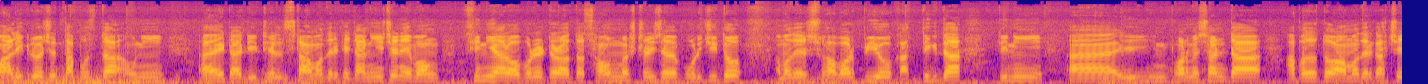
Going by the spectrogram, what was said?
মালিক রয়েছেন তাপসদা উনি এটা ডিটেলসটা আমাদেরকে জানিয়েছেন এবং সিনিয়র অপারেটর অর্থাৎ সাউন্ড মাস্টার হিসেবে পরিচিত। আমাদের সবার প্রিয় কার্তিক দা, তিনি এই ইনফরমেশানটা আপাতত আমাদের কাছে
